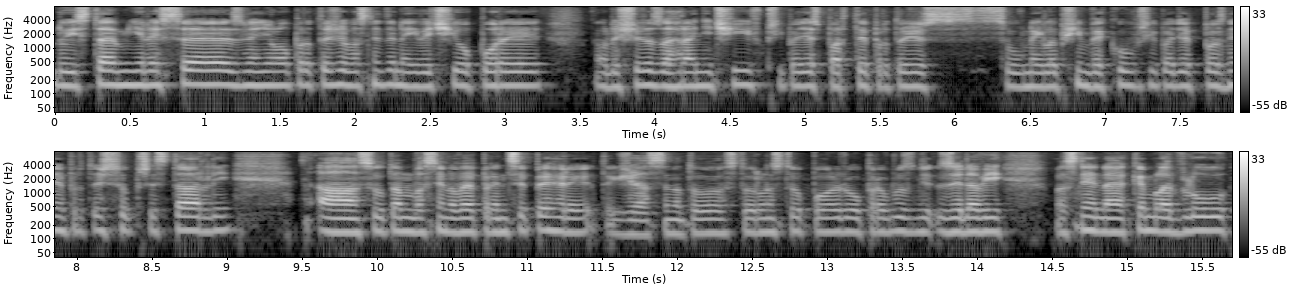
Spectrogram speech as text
do jisté míry se změnilo, protože vlastně ty největší opory odešly do zahraničí v případě Sparty, protože jsou v nejlepším věku, v případě Plzně, protože jsou přestárlí a jsou tam vlastně nové principy hry, takže já se na to z tohohle z toho pohledu opravdu zvědavý, vlastně na jakém levelu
